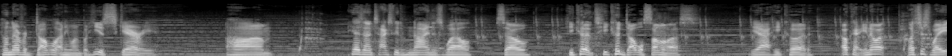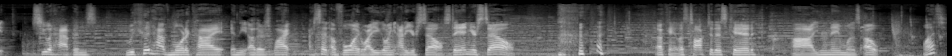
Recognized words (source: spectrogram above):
He'll never double anyone, but he is scary. Um, he has an attack speed of 9 as well, so he could he could double some of us. Yeah, he could. Okay, you know what? Let's just wait, see what happens. We could have Mordecai and the others. Why? I said avoid. Why are you going out of your cell? Stay in your cell. okay, let's talk to this kid. Uh, your name was. Oh, what?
